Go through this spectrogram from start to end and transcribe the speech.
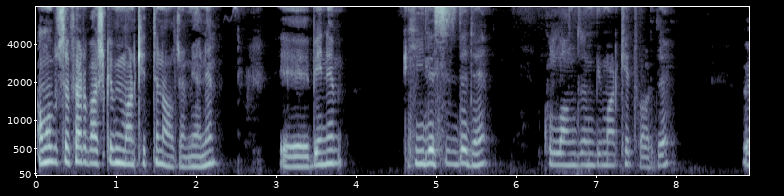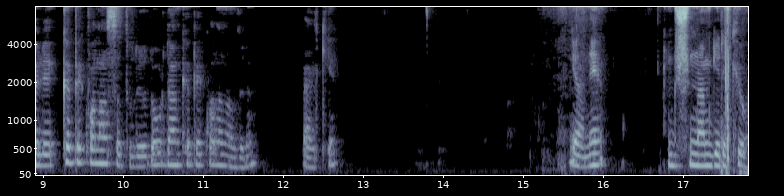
Ama bu sefer başka bir marketten alacağım yani. Ee, benim hilesizde de kullandığım bir market vardı. Böyle köpek falan satılıyordu. Oradan köpek falan alırım. Belki. Yani düşünmem gerekiyor.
